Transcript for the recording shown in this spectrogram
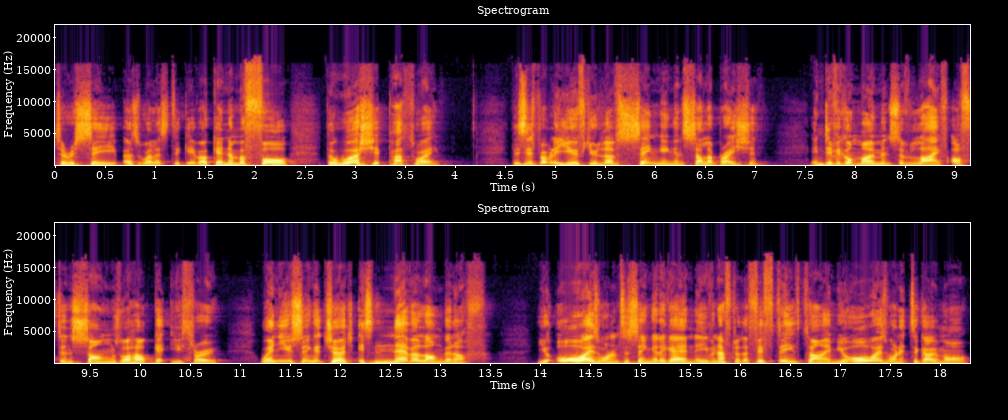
to receive as well as to give. Okay, number four, the worship pathway. This is probably you if you love singing and celebration. In difficult moments of life, often songs will help get you through. When you sing at church, it's never long enough. You always want to sing it again, even after the 15th time. You always want it to go more.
